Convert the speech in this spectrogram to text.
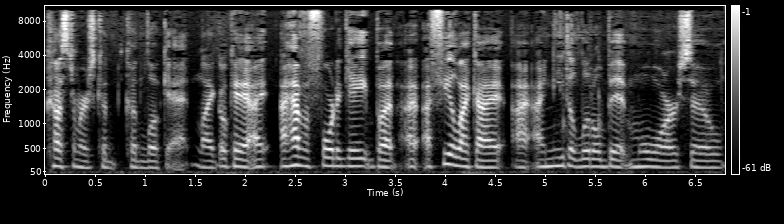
customers could could look at. Like okay i i have a fortigate but i, I feel like I, I i need a little bit more. So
